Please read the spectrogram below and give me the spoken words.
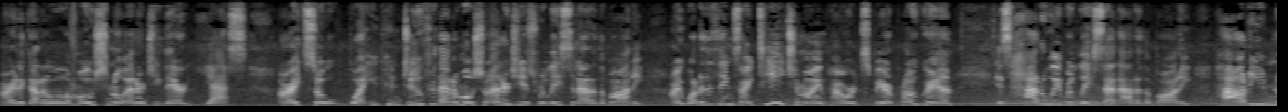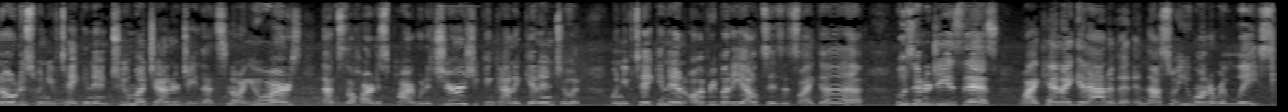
All right, I got a little emotional energy there. Yes. All right, so what you can do for that emotional energy is release it out of the body. All right, one of the things I teach in my Empowered Spirit program is how do we release that out of the body? How do you notice when you've taken in too much energy that's not yours? That's the hardest part. When it's yours, you can kind of get into it. When you've taken in everybody else's, it's like, uh, whose energy is this? Why can't I get out of it? And that's what you want to release.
